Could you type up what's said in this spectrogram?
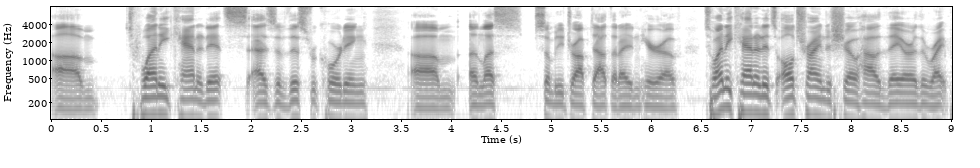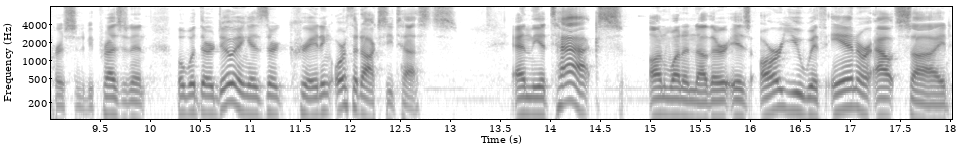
Um, 20 candidates as of this recording, um, unless somebody dropped out that I didn't hear of. 20 candidates all trying to show how they are the right person to be president. But what they're doing is they're creating orthodoxy tests. And the attacks on one another is are you within or outside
